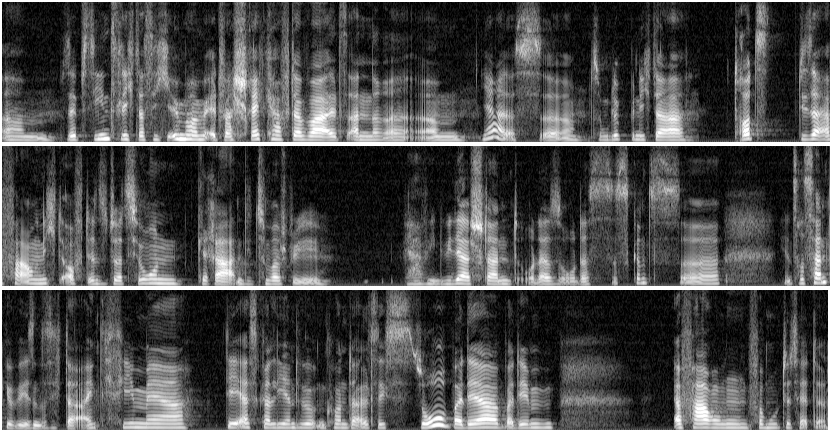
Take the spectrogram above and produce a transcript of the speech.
ähm, selbst dienstlich, dass ich immer etwas schreckhafter war als andere. Ähm, ja, das äh, zum Glück bin ich da trotz dieser Erfahrung nicht oft in Situationen geraten, die zum Beispiel ja, wie ein Widerstand oder so. Das ist ganz äh, interessant gewesen, dass ich da eigentlich viel mehr deeskalierend wirken konnte, als ich es so bei der, bei dem Erfahrungen vermutet hätte.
